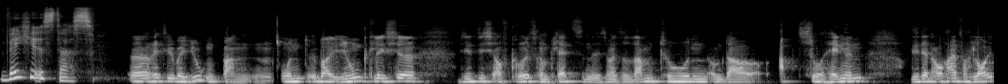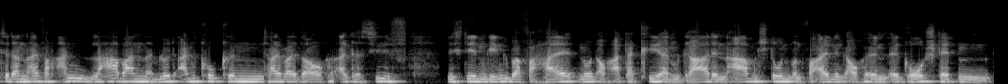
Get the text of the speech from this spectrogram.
Welche ist das? Äh, richtig über Jugendbanden und über Jugendliche, die sich auf größeren Plätzen ich mal, zusammentun, um da abzuhängen die dann auch einfach Leute dann einfach anlabern, blöd angucken, teilweise auch aggressiv sich denen gegenüber verhalten und auch attackieren. Gerade in Abendstunden und vor allen Dingen auch in äh, Großstädten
